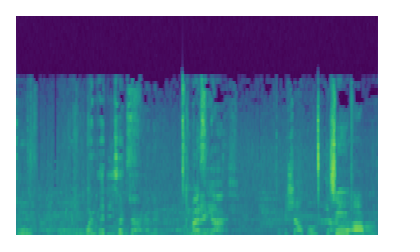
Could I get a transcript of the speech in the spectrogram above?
te. Wa nthadisa njaka ne. Mare kahle. Ke shapa o tla. so, um,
